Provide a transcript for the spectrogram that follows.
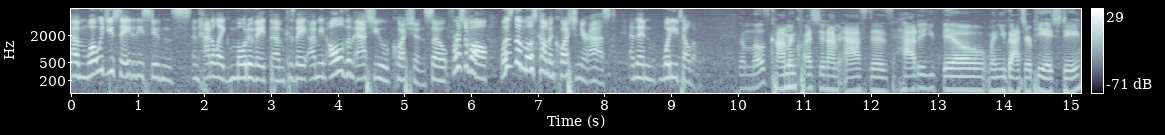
Um, what would you say to these students and how to like motivate them? Because they, I mean, all of them ask you questions. So first of all, what's the most common question you're asked, and then what do you tell them? The most common question I'm asked is, "How do you feel when you got your PhD?"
